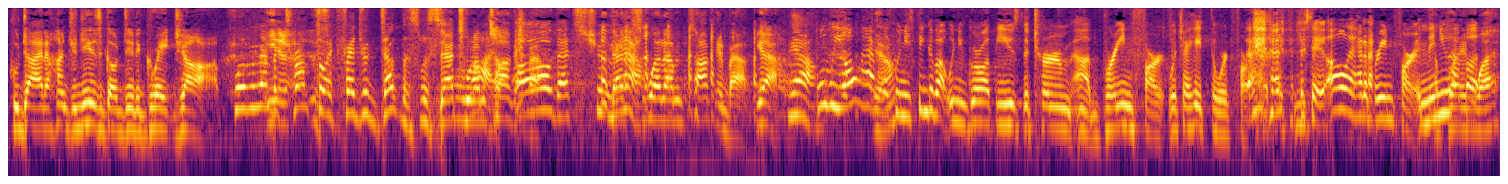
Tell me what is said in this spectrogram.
who died 100 years ago did a great job. Well, remember, You know, Trump thought Frederick Douglass was still That's what I'm talking about. Oh, that's true. That's yeah. what I'm talking about. Yeah. Yeah. Well, we all have, Yeah. like, when you think about when you grow up, you use the term uh, brain fart, which I hate the word fart. but, like, you say, oh, I had a brain fart. And then A you brain have a. what?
